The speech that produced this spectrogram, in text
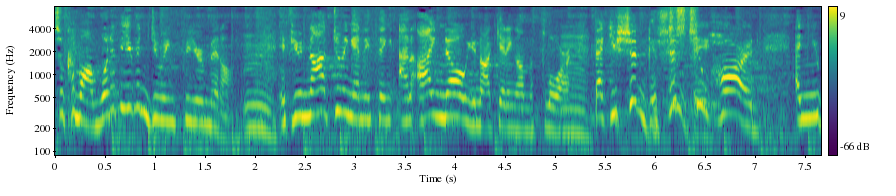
So come on, what have you been doing for your middle? Mm. If you're not doing anything, and I know you're not getting on the floor. Mm. In fact, you shouldn't. It's just shouldn't too be. hard. And you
